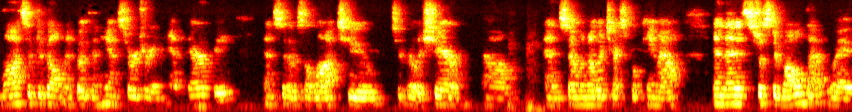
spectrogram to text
lots of development both in hand surgery and hand therapy, and so there was a lot to to really share. Um, and so another textbook came out and then it's just evolved that way.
